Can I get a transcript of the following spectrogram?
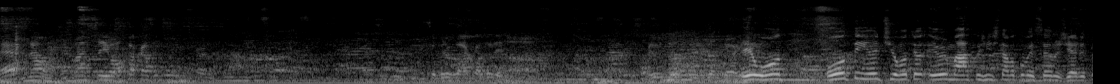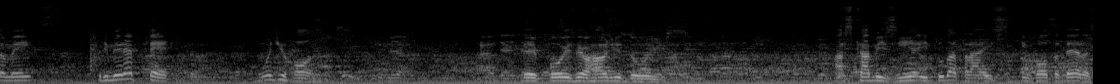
É? Não, de Maceió pra casa do. Sobrevoar a casa dele. Eu ontem, ontem, anteontem, eu e Marco a gente tava conversando, o Gélio também. Primeiro é Petra, um monte de rosa. Depois veio o round 2. As camisinhas e tudo atrás, em volta delas,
